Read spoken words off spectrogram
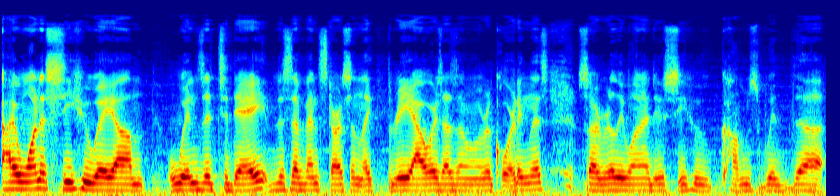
I want to see who a, um, wins it today. This event starts in like three hours as I'm recording this, so I really want to do see who comes with the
